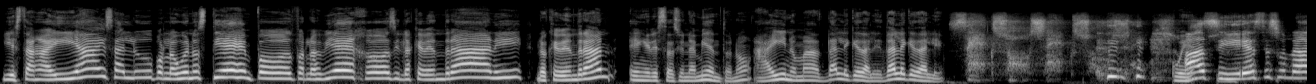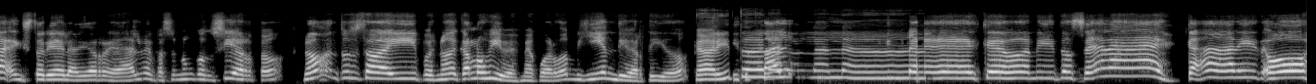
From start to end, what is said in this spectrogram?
y están ahí, ay, salud por los buenos tiempos, por los viejos y los que vendrán y los que vendrán en el estacionamiento, ¿no? Ahí nomás, dale que dale, dale que dale. Sexo, sexo. Cuenta. Ah, sí, esta es una historia de la vida real. Me pasó en un concierto, ¿no? Entonces estaba ahí, pues, ¿no? De Carlos Vives, me acuerdo, bien divertido. Carita, la, la, la. Qué bonito se ve, carita. Oh,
